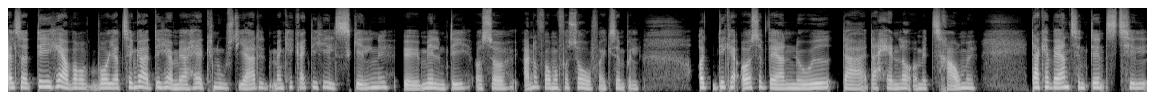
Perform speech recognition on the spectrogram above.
altså det er her, hvor, hvor jeg tænker, at det her med at have et knust hjerte, man kan ikke rigtig helt skælne øh, mellem det og så andre former for sorg for eksempel. Og det kan også være noget, der, der handler om et traume. Der kan være en tendens til,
